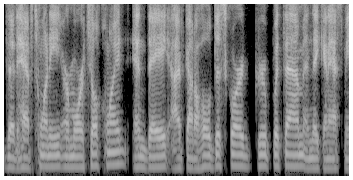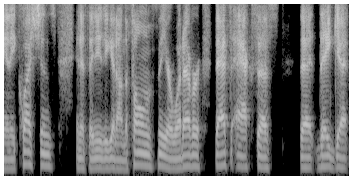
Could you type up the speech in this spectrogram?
that have 20 or more Tiltcoin, and they, I've got a whole Discord group with them, and they can ask me any questions. And if they need to get on the phone with me or whatever, that's access that they get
